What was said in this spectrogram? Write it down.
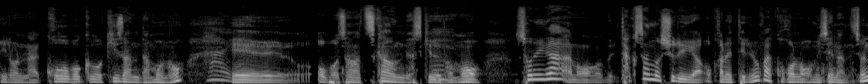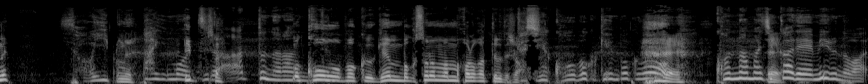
いろんな香木を刻んだもの、はい。ええお坊さんは使うんですけれども、それがあのたくさんの種類が置かれているのがここのお店なんですよね。そういっねぱいもうずらーっと並もうんで香木、原木そのまま転がってるでしょ。私は香木原木をええこんな間近で見るのは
